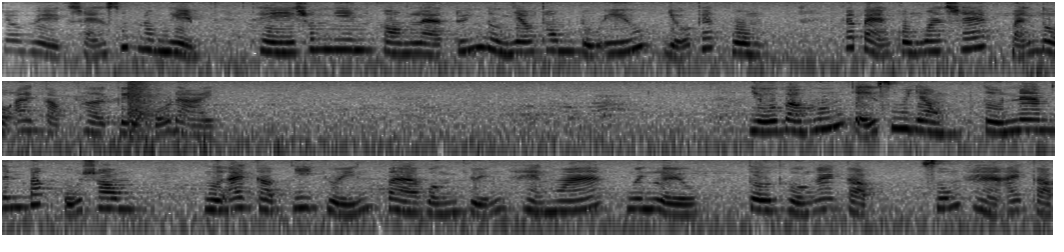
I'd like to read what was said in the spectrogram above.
Cho việc sản xuất nông nghiệp thì sông Nhiên còn là tuyến đường giao thông chủ yếu giữa các vùng. Các bạn cùng quan sát bản đồ Ai Cập thời kỳ cổ đại. Dựa vào hướng chảy xuôi dòng từ Nam đến Bắc của sông, người Ai Cập di chuyển và vận chuyển hàng hóa, nguyên liệu từ Thượng Ai Cập xuống Hạ Ai Cập.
